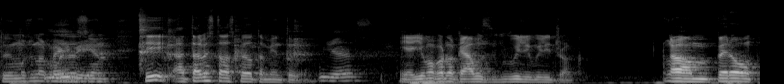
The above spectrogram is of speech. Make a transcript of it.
Tuvimos una Maybe. conversación. Sí, ah, tal vez estabas pedo también tú, güey. Yes. Yeah, yo me acuerdo que I was really, really drunk. Um, pero,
